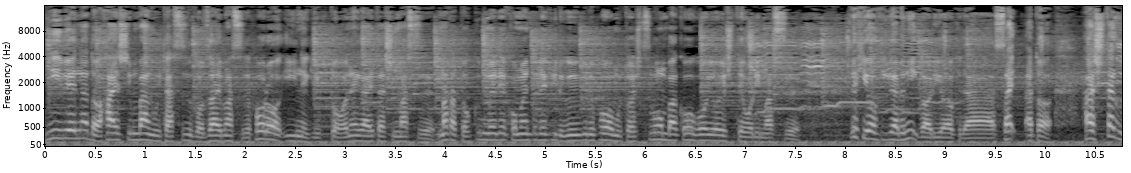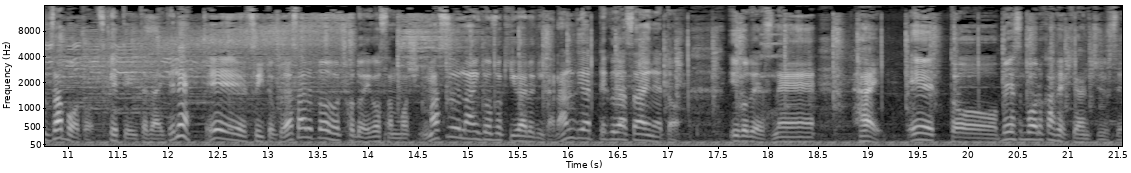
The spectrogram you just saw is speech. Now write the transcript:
D 弁など配信番組多数ございます。フォローいいねギフトお願いいたします。また匿名でコメントできる Google フォームと質問箱をご用意しております。ぜひお気軽にご利用ください。あとハッシュタグザボとつけていただいてね、えー、ツイートくださると後ほどエゴさんもします。何卒気軽に絡んでやってくださいね。ということですね。はい。えー、っとベースボールカフェキャン中世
